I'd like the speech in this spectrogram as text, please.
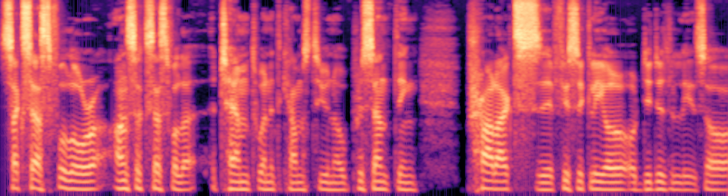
successful or unsuccessful attempt when it comes to, you know, presenting products uh, physically or, or digitally. So,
